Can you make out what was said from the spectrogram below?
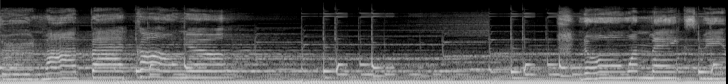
turn my back on you. No one makes me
